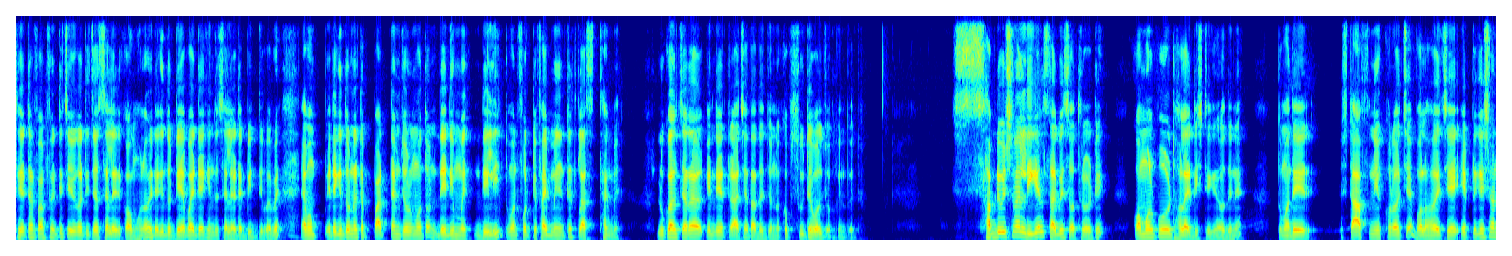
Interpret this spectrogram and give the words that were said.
theatre performing teacher yoga teacher salary কম হলো। এটা কিন্তু ডে বাই ডে কিন্তু স্যালারিটা বৃদ্ধি পাবে এবং এটা কিন্তু অনেকটা পার্ট টাইম জবের মতো। ডেলি ডেলি তোমার ফোর্টি ফাইভ মিনিটের ক্লাস থাকবে। লোকাল যারা ক্যান্ডিডেটরা আছে তাদের জন্য খুব সুইটেবল জব কিন্তু এটা। Sub divisional legal service authority, Kamalpur Dhalai ডিস্ট্রিক্টের অধীনে। তোমাদের স্টাফ নিয়োগ করা হয়েছে। বলা হয়েছে application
